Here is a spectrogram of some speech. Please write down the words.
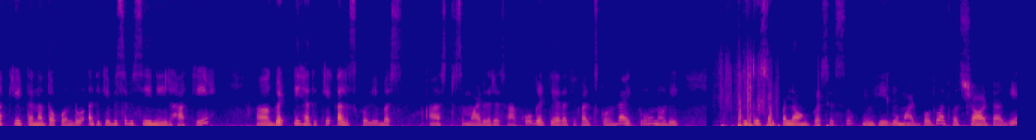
ಅಕ್ಕಿ ಹಿಟ್ಟನ್ನು ತಗೊಂಡು ಅದಕ್ಕೆ ಬಿಸಿ ಬಿಸಿ ನೀರು ಹಾಕಿ ಗಟ್ಟಿ ಅದಕ್ಕೆ ಕಲಿಸ್ಕೊಳ್ಳಿ ಬಸ್. ಅಷ್ಟು ಮಾಡಿದರೆ ಸಾಕು. ಗಟ್ಟಿ ಅದಕ್ಕೆ ಕಲಿಸ್ಕೊಂಡ್ರೆ ಆಯಿತು. ನೋಡಿ, ಇದು ಸ್ವಲ್ಪ ಲಾಂಗ್ ಪ್ರೊಸೆಸ್ಸು ನೀವು ಹೀಗೂ ಮಾಡ್ಬೋದು ಅಥವಾ ಶಾರ್ಟಾಗಿ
